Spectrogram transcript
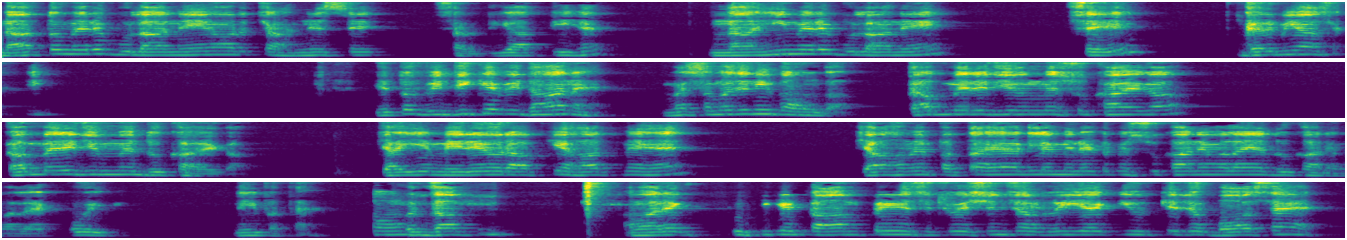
ना तो मेरे बुलाने और चाहने से सर्दी आती है ना ही मेरे बुलाने से गर्मी आ सकती। ये तो विधि के विधान है। मैं समझ नहीं पाऊँगा। कब मेरे जीवन में सुख आएगा? कब मेरे जीवन में दुख आएगा? क्या ये मेरे और आपके हाथ में है? क्या हमें पता है अगले मिनट में सुख आने वाला है या दुख आने वाला है? कोई भी नहीं पता है। फॉर एग्ज़ाम्पल हमारे किसी के काम पे सिचुएशन चल रही है कि उसके जो बॉस है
